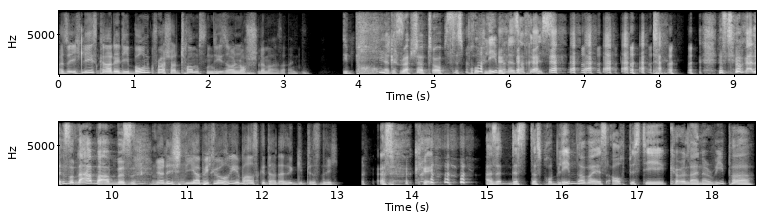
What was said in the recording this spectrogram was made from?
Also ich lese gerade die Bone Crusher Thompson, die soll noch schlimmer sein. Die Bone Ja, Tops. Das Problem an der Sache ist, Dass die auch alle so Namen haben müssen. Ja, die, die habe ich mir auch eben ausgedacht, also gibt es nicht. Also, okay. also das, das Problem dabei ist auch, bis die Carolina Reaper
